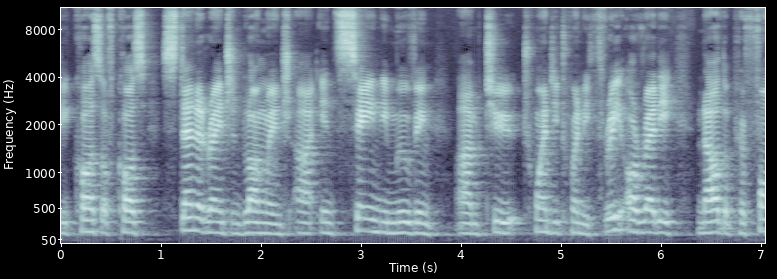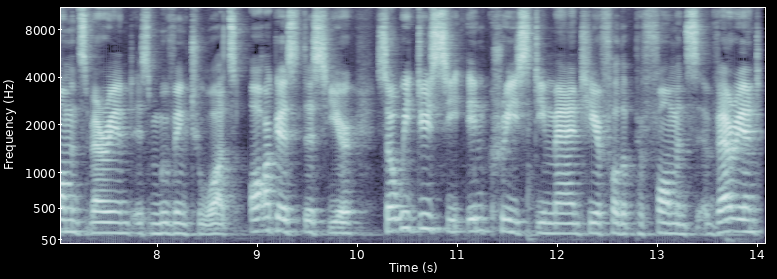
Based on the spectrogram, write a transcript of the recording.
because, of course, standard range and long range are insanely moving um, to 2023 already. Now the performance variant is moving towards August this year. So we do see increased demand here for the performance variant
